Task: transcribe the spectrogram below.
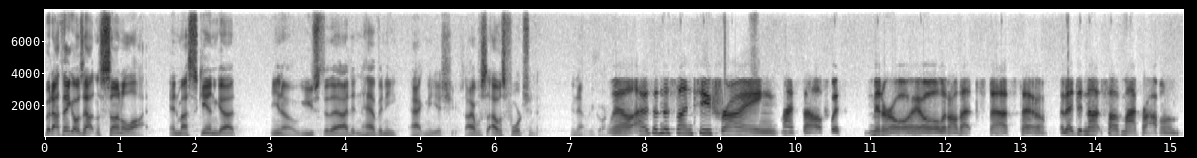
but I think I was out in the sun a lot, and my skin got you know used to that. I didn't have any acne issues. I was I was fortunate in that regard. Well, I was in the sun too, frying myself with mineral oil and all that stuff. So that did not solve my problem.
